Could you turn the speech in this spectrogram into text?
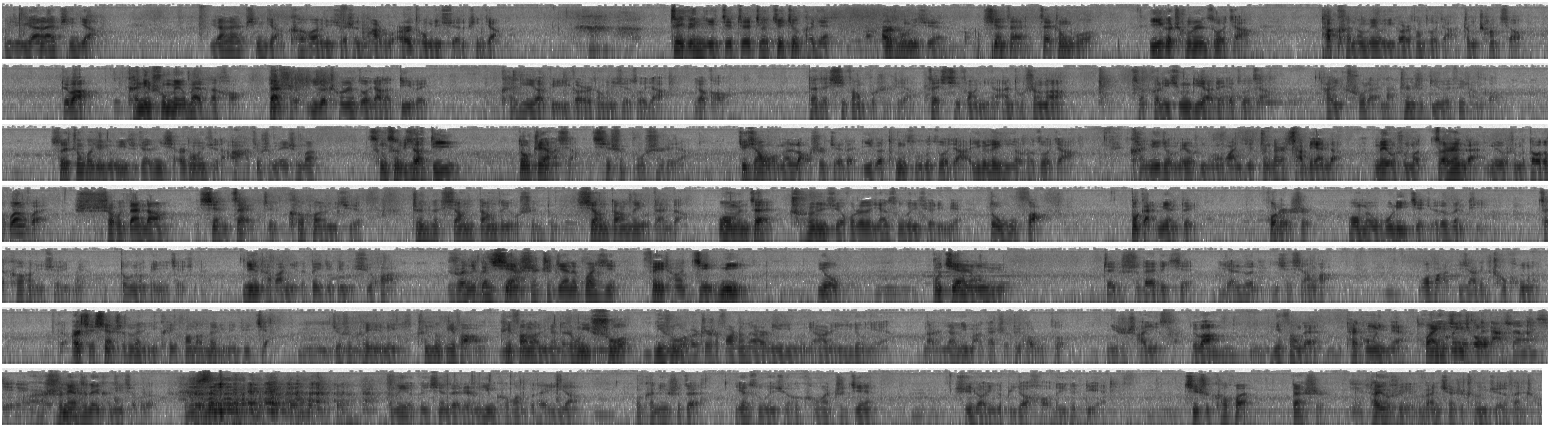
我就原来评奖，原来评奖科幻文学是纳入儿童文学的评奖的。这个你就就就就就可见，儿童文学现在在中国，一个成人作家，他可能没有一个儿童作家这么畅销，对吧？肯定书没有卖的他好，但是一个成人作家的地位，肯定要比一个儿童文学作家要高。但在西方不是这样，在西方你看安徒生啊，像格林兄弟啊这些作家，他一出来那真是地位非常高。所以中国就有意识觉得你写儿童文学的啊，就是没什么，层次比较低。都这样想，其实不是这样。就像我们老是觉得，一个通俗的作家，一个类型小说作家，肯定就没有什么文化，你就整个是瞎编的，没有什么责任感，没有什么道德关怀、社会担当。现在这科幻文学真的相当的有深度，相当的有担当。我们在纯文学或者在严肃文学里面都无法、不敢面对，或者是我们无力解决的问题，在科幻文学里面都能给你解决，因为他把你的背景给你虚化了。就说，你跟现实之间的关系非常紧密，又不兼容于这个时代的一些言论、一些想法，我把一下给它抽空了。而且现实的问题，你可以放到那里面去讲，就是可以那个春秋笔法嘛，可以放到里面，它容易说。你如果说这是发生在二零一五年、二零一六年，那人家立马开始对号入座，你是啥意思，对吧？你放在太空里面换一个星球，打算吗？写那个？十年之内肯定写不了，可能也跟现在这种硬科幻不太一样。我肯定是在严肃文学和科幻之间，寻找一个比较好的一个点，既是科幻，但是它又是完全是纯文学的范畴。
